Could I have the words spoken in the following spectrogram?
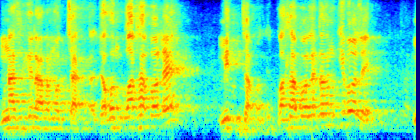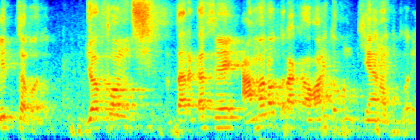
মুনাফিকের আলামত চারটা। যখন কথা বলে, মিথ্যা বলে। কথা বলে তখন কি বলে? মিথ্যা বলে। যখন তার কাছে আমানত রাখা হয় তখন খেয়ানত করে।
